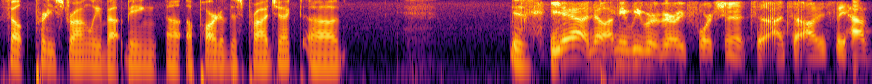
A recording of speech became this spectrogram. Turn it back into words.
felt pretty strongly about being uh, a part of this project. Is yeah no i mean we were very fortunate to uh, to obviously have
